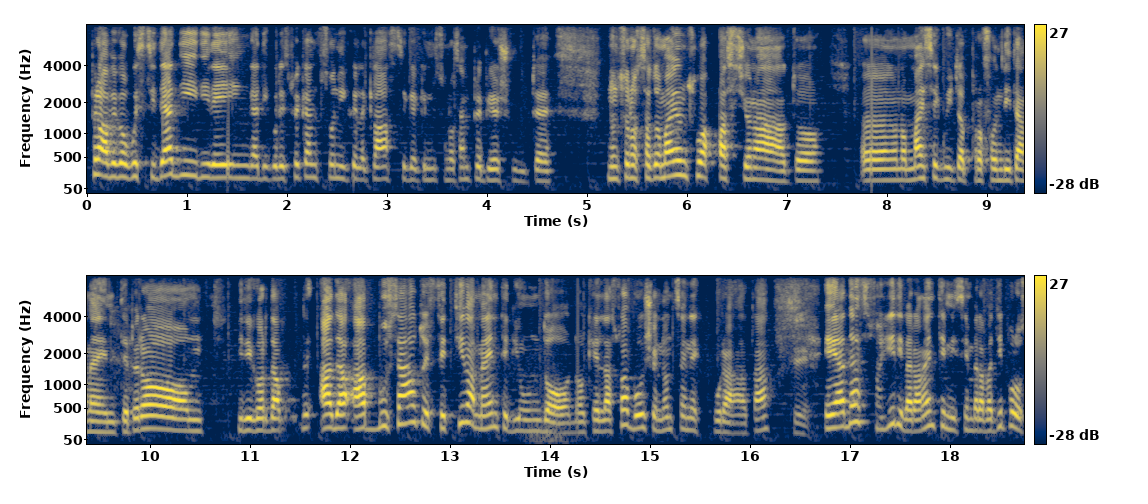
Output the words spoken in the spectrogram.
però avevo questa idea di, di Renga, di quelle sue canzoni, quelle classiche che mi sono sempre piaciute. Non sono stato mai un suo appassionato, eh, non ho mai seguito approfonditamente, però mh, mi ricordavo, ha, ha abusato effettivamente di un dono che la sua voce non se n'è curata Sì. e adesso ieri veramente mi sembrava tipo lo,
